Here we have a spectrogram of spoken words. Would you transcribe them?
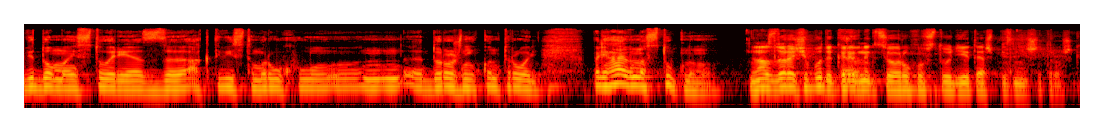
відома історія з активістом руху дорожній контроль, полягає в наступному. У нас, до речі, буде керівник цього руху в студії теж пізніше трошки.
